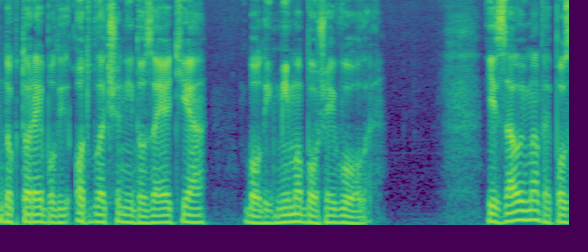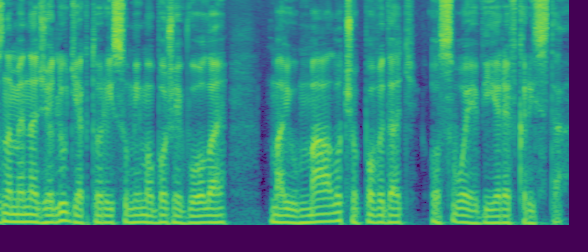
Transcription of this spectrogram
do ktorej boli odvlečení do zajatia, boli mimo Božej vôle je zaujímavé poznamenať, že ľudia, ktorí sú mimo Božej vôle, majú málo čo povedať o svojej viere v Krista.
